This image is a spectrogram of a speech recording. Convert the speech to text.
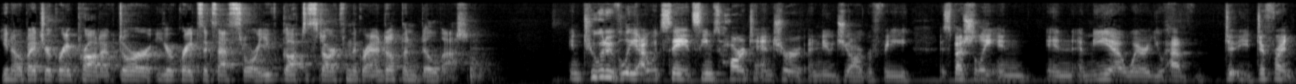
you know, about your great product or your great success story. You've got to start from the ground up and build that intuitively, I would say it seems hard to enter a new geography, especially in in EMEA where you have d- different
